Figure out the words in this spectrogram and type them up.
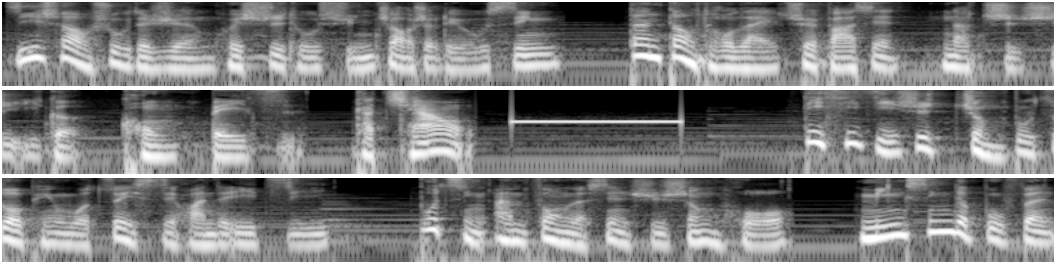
极少数的人会试图寻找着流星，但到头来却发现那只是一个空杯子。卡乔。第七集是整部作品我最喜欢的一集。不仅暗讽了现实生活，明星的部分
